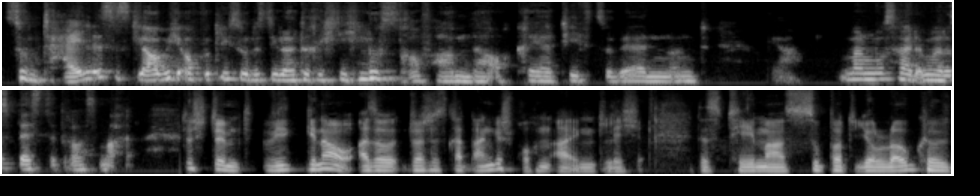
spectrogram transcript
zum Teil ist es, glaube ich, auch wirklich so, dass die Leute richtig Lust drauf haben, da auch kreativ zu werden. Und man muss halt immer das Beste draus machen. Das stimmt. Wie, genau. Also du hast es gerade angesprochen eigentlich. Das Thema Support Your Local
